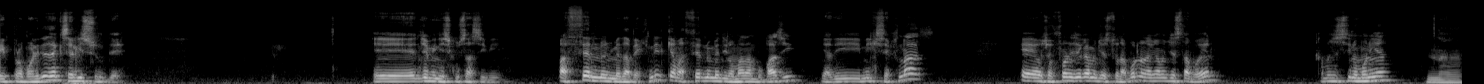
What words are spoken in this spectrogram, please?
οι προπονητές εξελίσσονται. Ε, Δεν μην ίσκουν στα σημεία. Μαθαίνουν με τα παιχνίδια, μαθαίνουν με την ομάδα που πάσει, γιατί μην ξεχνάς. Ε, ο Σοφρόνης έκαμε και στον Απόλλωνα, έκαμε και στα ΠΟΕΛ. Έκαμε και στην Ομονία. Ναι.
